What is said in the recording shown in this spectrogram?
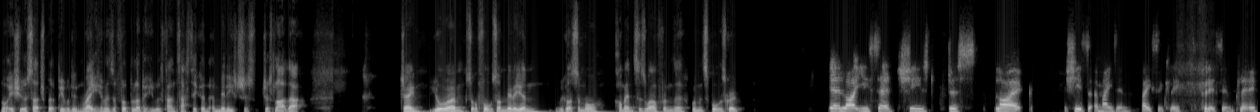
not issue as such, but people didn't rate him as a footballer, but he was fantastic. And, and Millie's just, just like that. Jane, your um, sort of thoughts on Millie, and we've got some more comments as well from the women's supporters group. Yeah, like you said, she's just like she's amazing, basically, to put it simply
